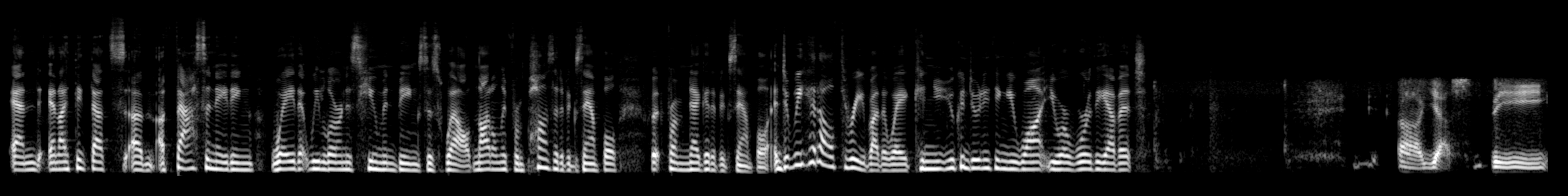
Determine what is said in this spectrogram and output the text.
and and I think that's um, a fascinating way that we learn as human beings as well, not only from positive example but from negative example. And did we hit all three? By the way, can you you can do anything you want? You are worthy of it. Uh, yes. The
